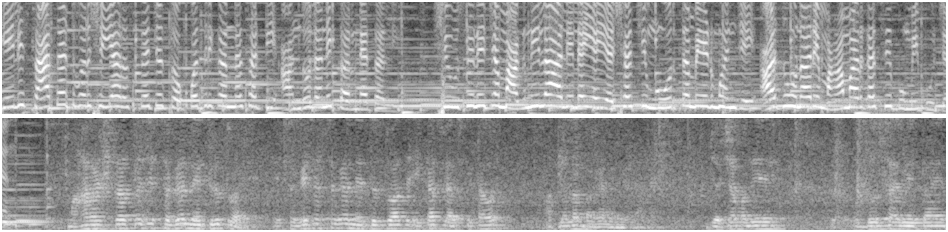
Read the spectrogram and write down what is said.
गेली सात आठ वर्षे या रस्त्याच्या चौपदरीकरणासाठी आंदोलने करण्यात आली. शिवसेनेच्या मागणीला आलेल्या या यशाची मुहूर्तमेढ म्हणजे आज होणारे महामार्गाचे भूमिपूजन. महाराष्ट्राचं जे सगळं नेतृत्व आहे हे सगळ्याच्या सगळ्या नेतृत्वात एकाच व्यासपीठावर आपल्याला बघायला मिळणार आहे. ज्याच्यामध्ये उद्धव साहेब येत आहेत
